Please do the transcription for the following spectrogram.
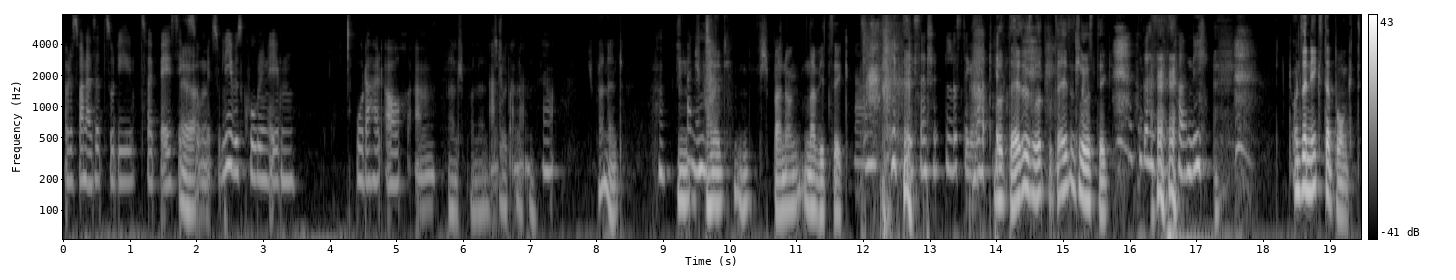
Aber das waren also jetzt so die zwei Basics, ja. so mit so Liebeskugeln eben. Oder halt auch ähm, anspannen, anspannen. Ja. Spannend. Hm, spannend. Spannend. Spannung, na witzig. Ja, witzig ist ein lustiger Wort. Das ist, das ist lustig. Das ist funny. Unser nächster Punkt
